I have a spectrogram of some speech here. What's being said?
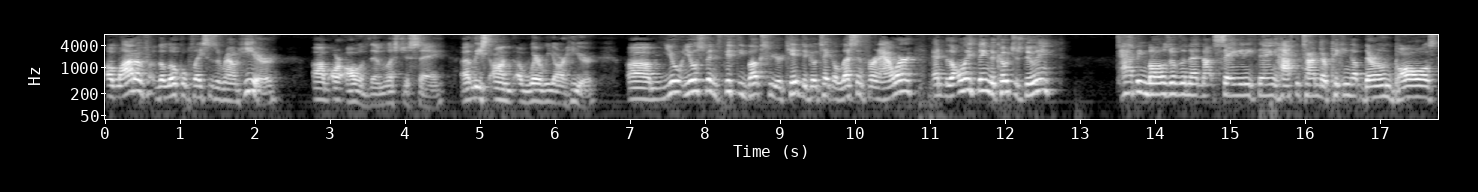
a lot of the local places around here, um, or all of them, let's just say, at least on uh, where we are here, um, you'll you'll spend fifty bucks for your kid to go take a lesson for an hour, and the only thing the coach is doing tapping balls over the net, not saying anything. Half the time they're picking up their own balls.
